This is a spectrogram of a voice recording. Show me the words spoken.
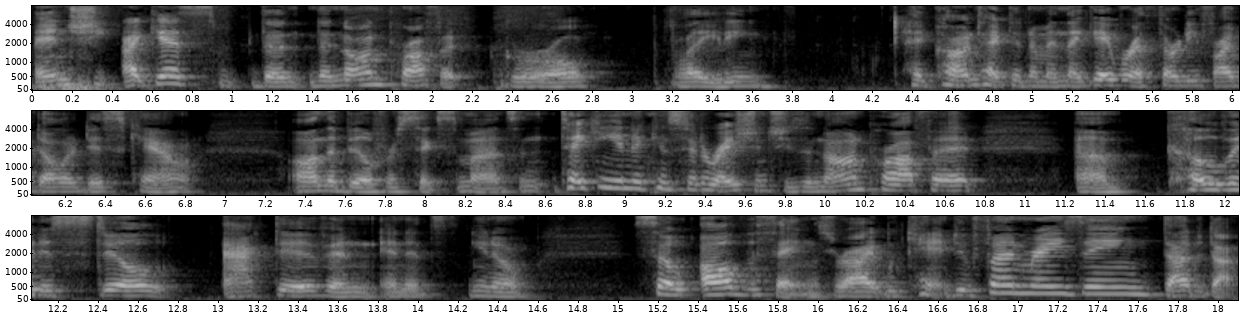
And she, I guess the the nonprofit girl lady had contacted him, and they gave her a thirty five dollar discount on the bill for six months. And taking into consideration she's a nonprofit, um, COVID is still active, and and it's you know, so all the things right. We can't do fundraising, da da da.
